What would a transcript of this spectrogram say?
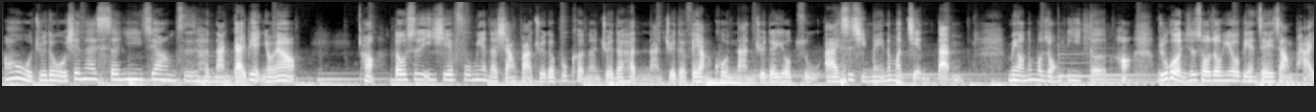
然哦，我觉得我现在生意这样子很难改变，有没有？好，都是一些负面的想法，觉得不可能，觉得很难，觉得非常困难，觉得有阻碍，事情没那么简单，没有那么容易的。哈，如果你是抽中右边这一张牌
